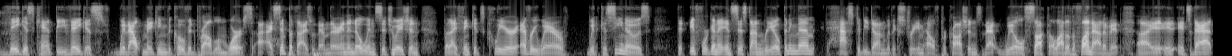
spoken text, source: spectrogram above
Vegas can't be Vegas without making the COVID problem worse. I, I sympathize with them. They're in a no win situation, but I think it's clear everywhere with casinos that if we're going to insist on reopening them, it has to be done with extreme health precautions. That will suck a lot of the fun out of it. Uh, it it's that,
